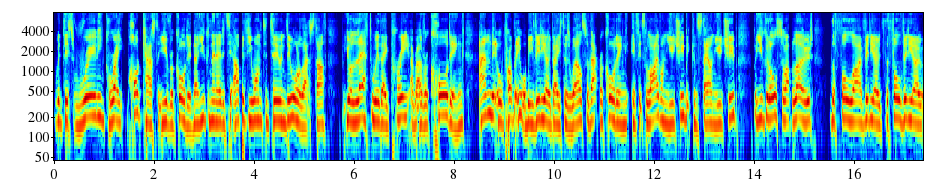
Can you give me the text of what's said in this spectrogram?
with this really great podcast that you've recorded. Now you can then edit it up if you wanted to and do all of that stuff but you're left with a pre a recording and it will probably it will be video based as well. So that recording if it's live on youtube it can stay on youtube but you could also upload the full live video, the full video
